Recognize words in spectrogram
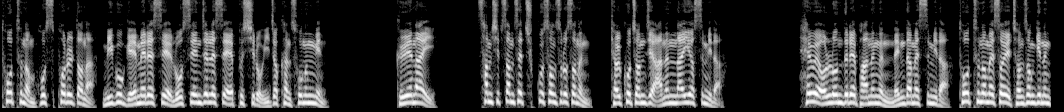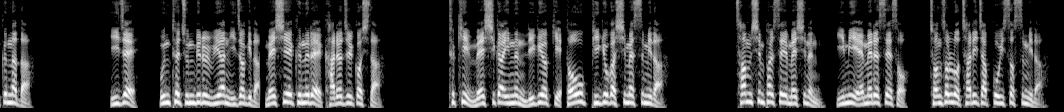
토트넘 호스퍼를 떠나 미국 MLS의 로스앤젤레스 FC로 이적한 손흥민. 그의 나이 33세 축구 선수로서는 결코 젊지 않은 나이였습니다. 해외 언론들의 반응은 냉담했습니다. 토트넘에서의 전성기는 끝나다. 이제 은퇴 준비를 위한 이적이다. 메시의 그늘에 가려질 것이다. 특히 메시가 있는 리그였기에 더욱 비교가 심했습니다. 38세의 메시는 이미 MLS에서 전설로 자리 잡고 있었습니다.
